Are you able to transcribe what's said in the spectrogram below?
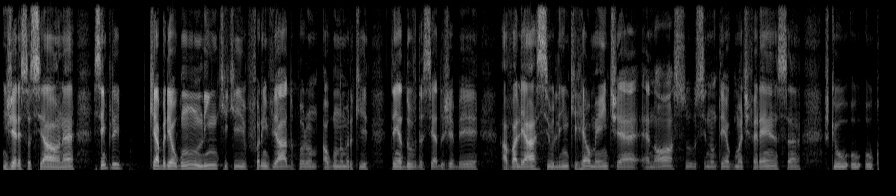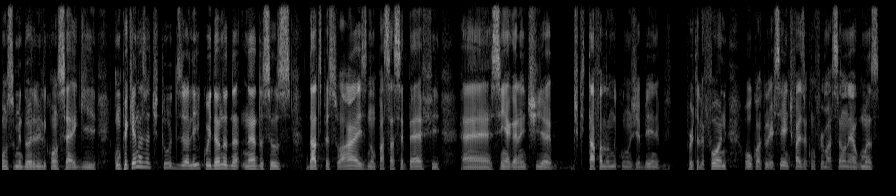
engenharia social, né? Sempre que abrir algum link que for enviado por um, algum número que tenha dúvida se é do GB, avaliar se o link realmente é, é nosso, se não tem alguma diferença. Acho que o, o, o consumidor ele consegue, com pequenas atitudes ali, cuidando da, né, dos seus dados pessoais, não passar CPF é, sem a garantia de que está falando com o GB por telefone ou com a Clearcy, a gente faz a confirmação né, algumas,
